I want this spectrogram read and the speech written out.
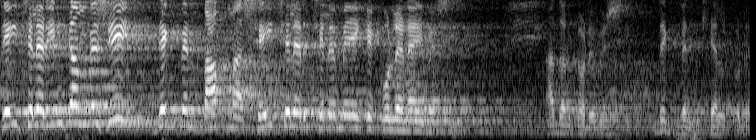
যেই ছেলের ইনকাম বেশি, দেখবেন বাপ মা সেই ছেলের ছেলে মেয়েকে কোলে নেয় বেশি। আদর করে বেশি। দেখবেন, খেয়াল করে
